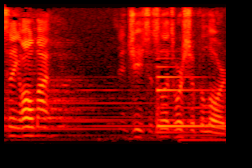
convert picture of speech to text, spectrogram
sing all my in Jesus. Let's worship the Lord.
